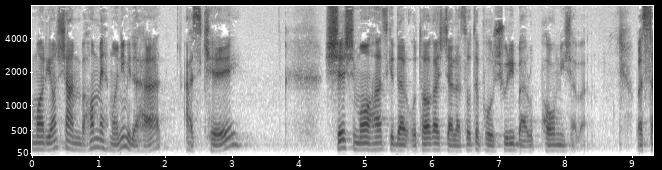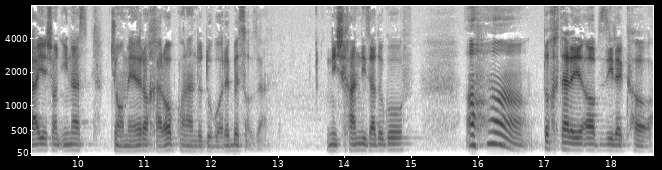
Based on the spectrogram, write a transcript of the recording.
ماریان شنبه ها مهمانی می‌دهد؟ از کی؟ شش ماه است که در اتاقش جلسات پرشوری بر پا می شود و سعیشان این است جامعه را خراب کنند و دوباره بسازند نیشخندی زد و گفت آها دختره آب زیر کا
